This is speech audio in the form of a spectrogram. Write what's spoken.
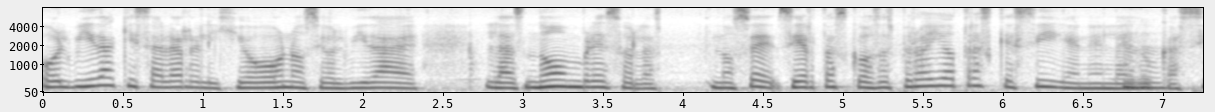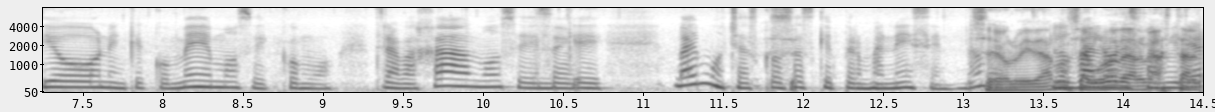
olvida quizá la religión o se olvida las nombres o las, no sé, ciertas cosas, pero hay otras que siguen en la educación, en qué comemos, en cómo trabajamos, en Sí. que hay muchas cosas que permanecen, ¿no? Se olvidaron Los seguro de algo- hasta familiares.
